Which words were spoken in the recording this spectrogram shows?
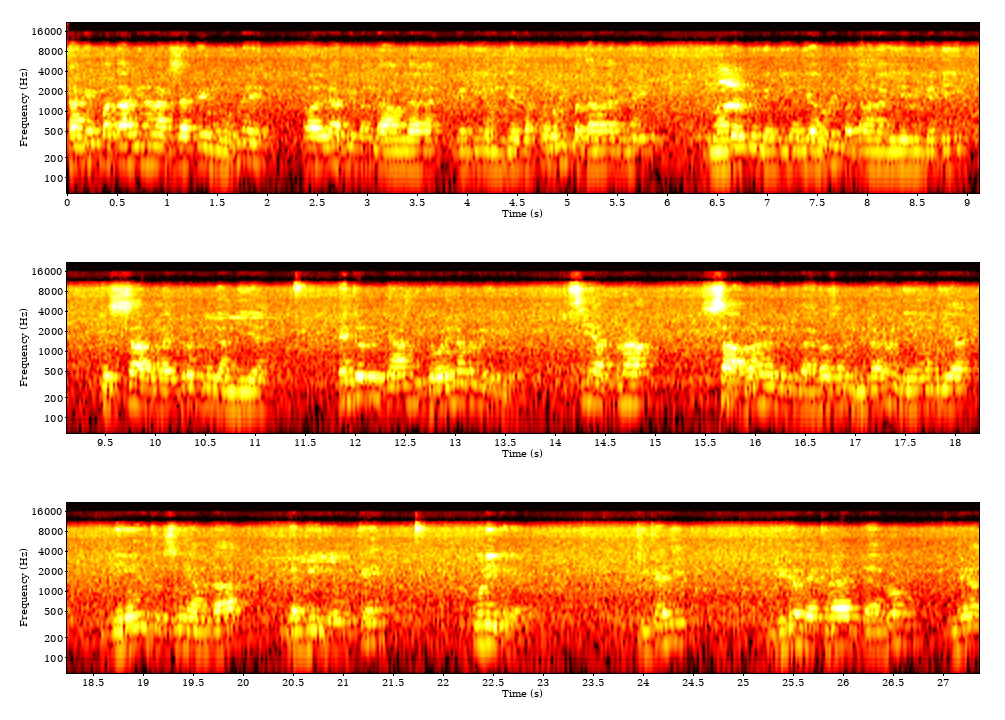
ਤਾਂ ਕਿ ਪਤਾ ਵੀ ਨਾ ਲੱਗ ਸਕੇ ਮੂਹਰੇ ਔਰ ਜਿਹੜਾ ਕੋਈ ਬੰਦਾ ਆਉਂਦਾ, ਗੱਡੀ ਆਉਂਦੀ ਹੈ ਤਾਂ ਉਹਨੂੰ ਵੀ ਪਤਾ ਨਾ ਲੱਗ ਜੇ ਮਗਰ ਕੋਈ ਗੱਡੀ ਆਉਂਦੀ ਹੈ ਉਹਨੂੰ ਵੀ ਪਤਾ ਨਾ ਲੱਗ ਜੇ ਵੀ ਗੱਡੀ ਕਿਸ ਹਿਸਾਬ ਨਾਲ ਇੱਧਰ ਉੱਧਰ ਨੂੰ ਜਾਂਦੀ ਹੈ? ਇੱਧਰ ਉੱਧਰ ਜਾਣ ਦੀ ਦੌੜੇ ਨਾ ਪਵੇ ਗੱਡੀ ਨੂੰ ਤੁਸੀਂ ਆਪਣਾ ਹਿਸਾਬ ਨਾਲ ਗੱਡੀ ਚਲਾਇਆ ਕਰੋ ਸਾਨੂੰ ਮੈਂ ਕਹਿੰਦਾ ਨੀਂਦ ਆਉਂਦੀ ਆ, ਨੀਂਦ ਤੁਸੀਂ ਆਪਦਾ ਗੱਡੀ ਰੋਕ ਕੇ ਪੂਰੀ ਕਰਿਓ। ਠੀਕ ਹੈ ਜੀ? ਵੀਡੀਓ ਦੇਖਣ ਵਾਲੇ ਡਰਾਈਵਰੋ ਮੇਰਾ,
